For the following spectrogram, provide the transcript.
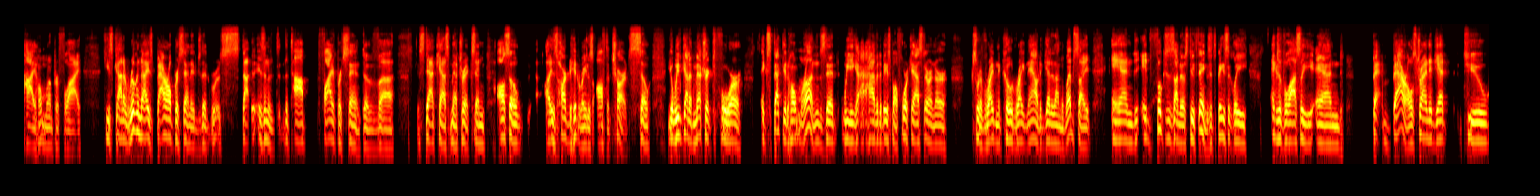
high home run per fly. He's got a really nice barrel percentage that isn't the top five percent of uh, Statcast metrics, and also uh, his hard to hit rate is off the charts. So you know we've got a metric for expected home runs that we have in a baseball forecaster and are sort of writing the code right now to get it on the website. And it focuses on those two things. It's basically exit velocity and ba- barrels trying to get to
